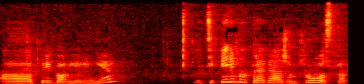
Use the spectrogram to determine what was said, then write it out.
э, прибавление. И теперь мы провяжем просто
